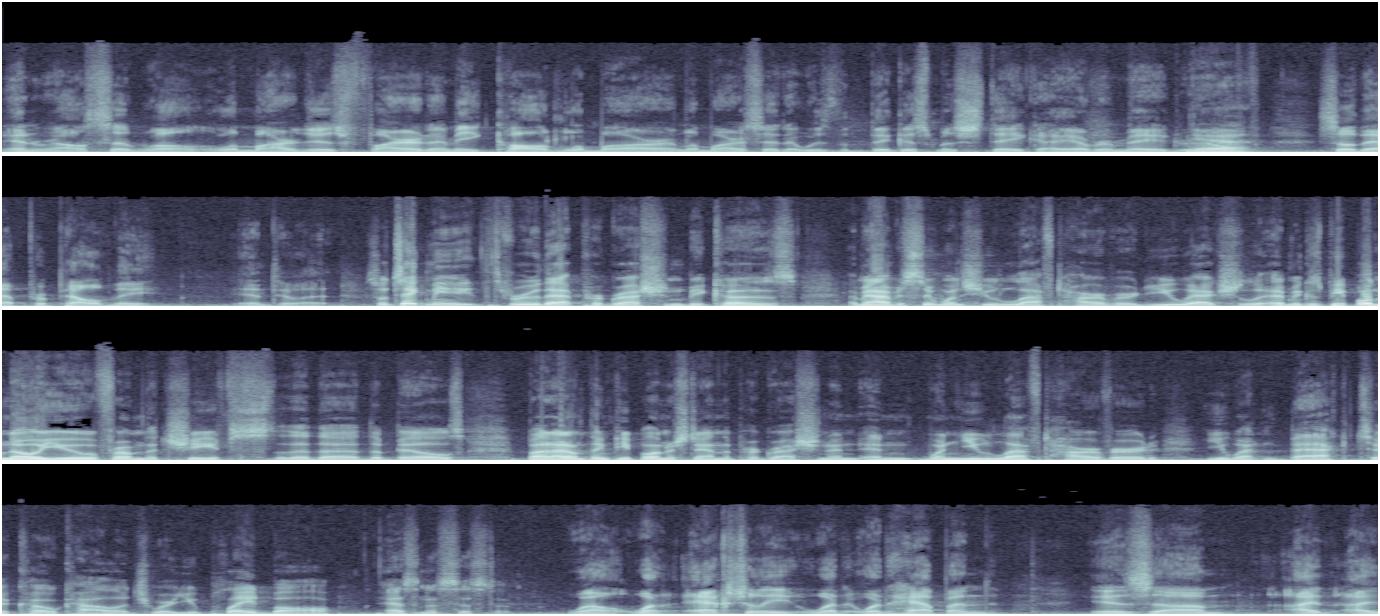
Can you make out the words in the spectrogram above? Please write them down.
And Ralph said, Well, Lamar just fired him. He called Lamar, and Lamar said it was the biggest mistake I ever made, Ralph. Yeah. So that propelled me into it. So take me through that progression because I mean, obviously, once you left Harvard, you actually I mean, because people know you from the Chiefs, the, the the Bills, but I don't think people understand the progression. And, and when you left Harvard, you went back to Coe College where you played ball as an assistant. Well, what actually what what happened is um, I, I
